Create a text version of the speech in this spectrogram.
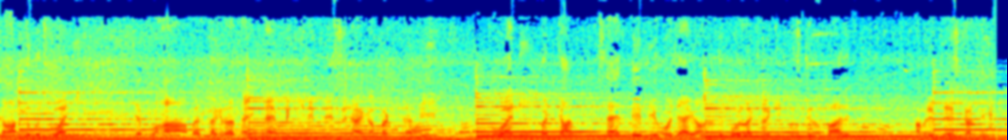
काम तो कुछ हुआ नहीं। जब वहाँ बस लग रहा था एक टाइम पे कि रिप्लेस हो जाएगा बट अभी हुआ नहीं बट काम शायद में भी हो जाएगा। उन्होंने बोल रखा कि कुछ दिनों बाद हम रिप्लेस कर देंगे।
